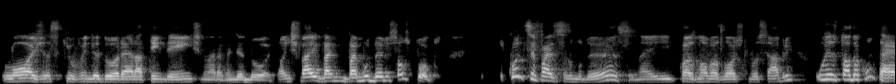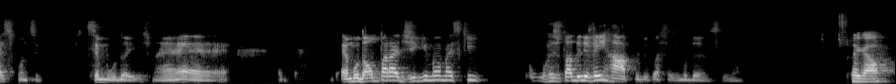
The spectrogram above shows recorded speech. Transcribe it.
lojas que o vendedor era atendente, não era vendedor. Então a gente vai, vai, vai mudando isso aos poucos. E quando você faz essas mudanças, né, e com as novas lojas que você abre, o resultado acontece quando você, você muda isso. Né? É, é, mudar um paradigma, mas que o resultado ele vem rápido com essas mudanças. Né? Legal.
